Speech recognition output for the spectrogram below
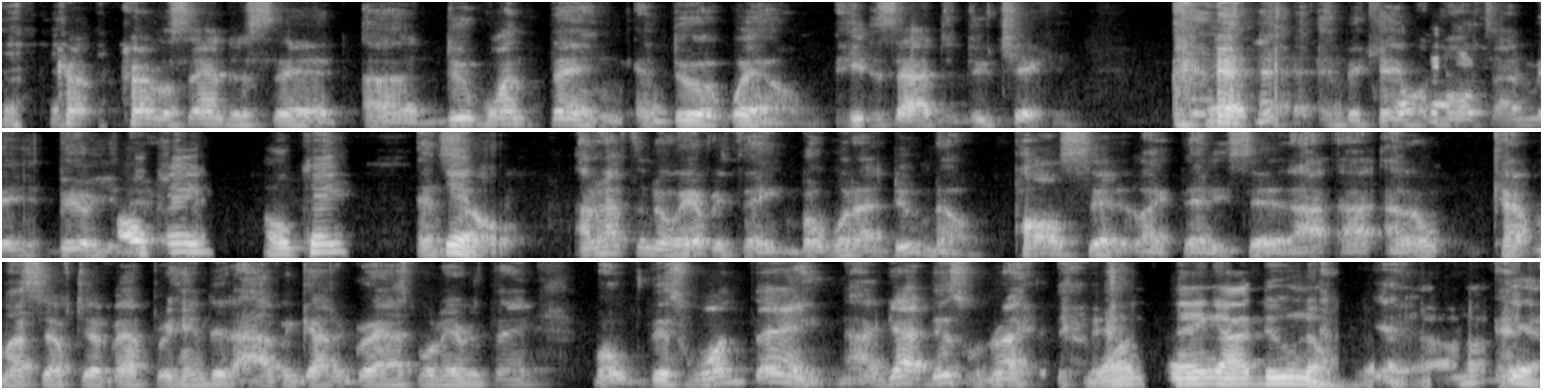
that. Colonel Sanders said, uh, "Do one thing and do it well." He decided to do chicken. and became okay. a multi-million billionaire. Okay, okay. And yeah. so I don't have to know everything, but what I do know, Paul said it like that. He said, I, I, I don't count myself to have apprehended. I haven't got a grasp on everything, but this one thing, I got this one right. one thing I do know. yeah. Uh-huh. yeah,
